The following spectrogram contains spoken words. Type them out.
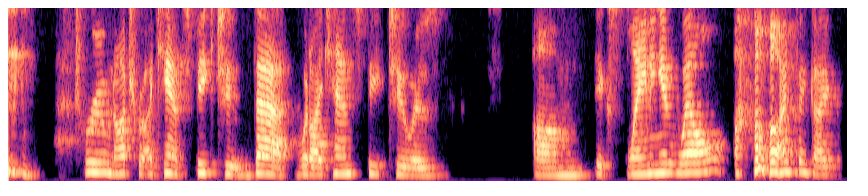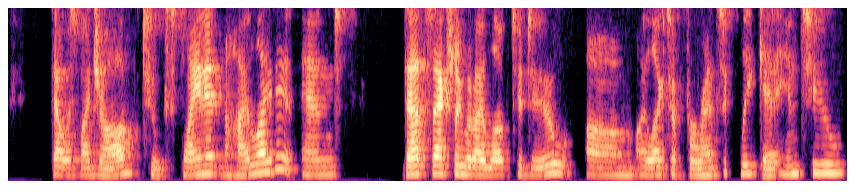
true, not true. I can't speak to that. What I can speak to is um, explaining it well. I think I that was my job to explain it and highlight it, and that's actually what I love to do. Um, I like to forensically get into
